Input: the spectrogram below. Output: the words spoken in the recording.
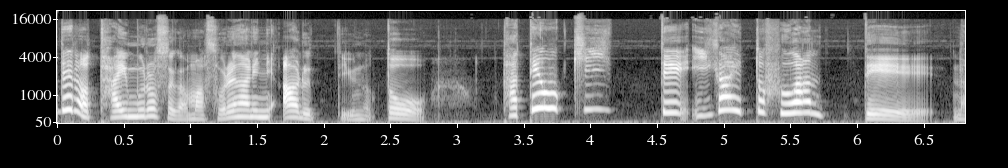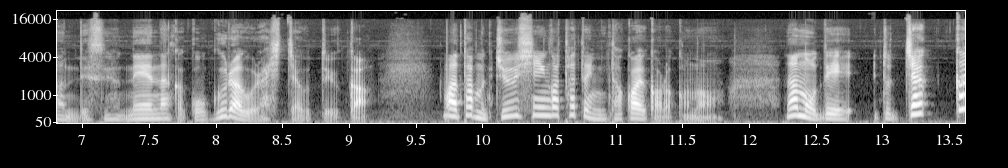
でのタイムロスがまあそれなりにあるっていうのと縦置きって意外と不安てなんですよね。なんかこうグラグラしちゃうというか。まあ多分重心が縦に高いからかな。なので、えっと、若干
